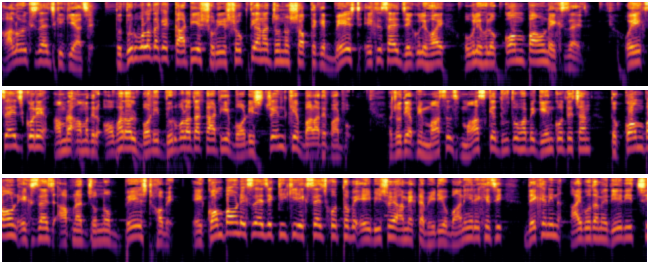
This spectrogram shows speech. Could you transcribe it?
ভালো এক্সারসাইজ কি কি আছে? তো দুর্বলতাকে কাটিয়ে শরীরে শক্তি আনার জন্য সব থেকে বেস্ট এক্সারসাইজ যেগুলি হয়, ওগুলি হলো কম্পাউন্ড এক্সারসাইজ ওই এক্সারসাইজ করে আমরা আমাদের ওভারঅল বডির দুর্বলতা কাটিয়ে বডি স্ট্রেংথকে বাড়াতে পারব। যদি আপনি মাসেলস মাসকে দ্রুতভাবে গেইন করতে চান, তো কম্পাউন্ড এক্সারসাইজ আপনার জন্য বেস্ট হবে। এই কম্পাউন্ড এক্সারসাইজে কি কি এক্সারসাইজ করতে হবে, এই বিষয়ে আমি একটা ভিডিও বানিয়ে রেখেছি। দেখে নিন, আই বোতামে দিয়ে দিচ্ছি।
